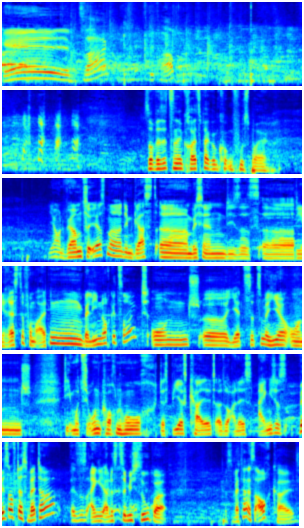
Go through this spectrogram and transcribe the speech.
Gelb. Zack. Geht's ab. So, wir sitzen in Kreuzberg und gucken Fußball. Ja, und wir haben zuerst mal dem Gast äh, ein bisschen dieses, äh, die Reste vom alten Berlin noch gezeigt. Und äh, jetzt sitzen wir hier und die Emotionen kochen hoch, das Bier ist kalt, also alles, eigentlich ist, bis auf das Wetter, ist es eigentlich alles ziemlich super. Das Wetter ist auch kalt.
